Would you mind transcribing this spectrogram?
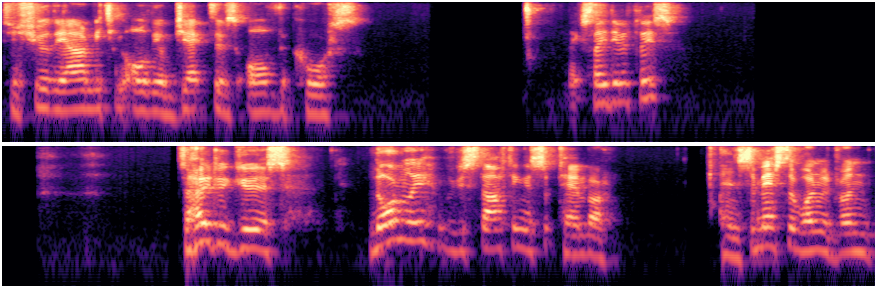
to ensure they are meeting all the objectives of the course. Next slide, David, please. So how do we do this? Normally, we'd be starting in September and semester one would run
